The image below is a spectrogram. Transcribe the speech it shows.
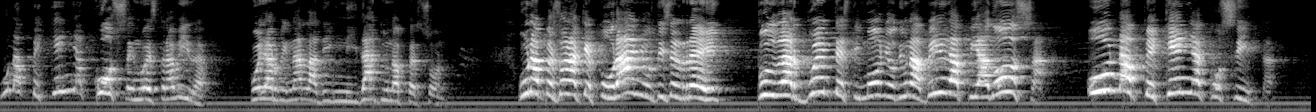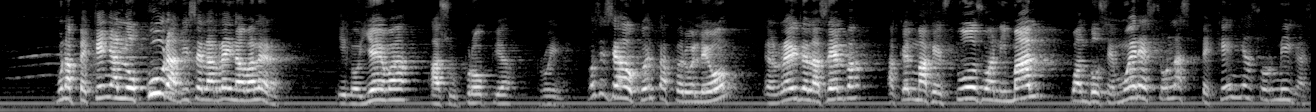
Una pequeña cosa en nuestra vida puede arruinar la dignidad de una persona. Una persona que por años, dice el rey, pudo dar buen testimonio de una vida piadosa. Una pequeña cosita, una pequeña locura, dice la reina Valera, y lo lleva a su propia ruina. No sé si se ha dado cuenta, pero el león, el rey de la selva, aquel majestuoso animal, cuando se muere son las pequeñas hormigas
